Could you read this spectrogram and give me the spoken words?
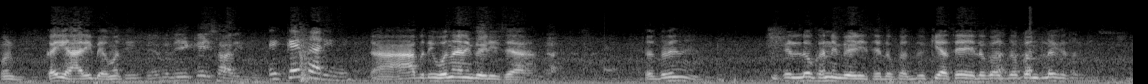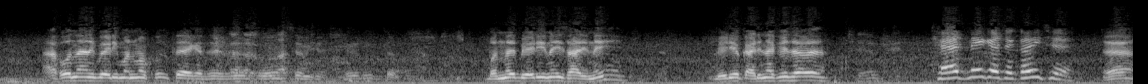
પણ કઈ હારી બે માંથી છે બે બધી એકય સારી એકેય સારી નહીં. આ બધી ઓનાની બેડી છે આ. ને? લોખંડની બેડી છે લોકો દુખિયા છે એ લોકો લોખંડ લઈ ગયા. આ હોનાની બેડી મનમાં ખુશ થયા કે છે. બંને બેડી નહીં સારી નહીં? બેડીઓ કાઢી નાખવી છે હવે? છે જ નહીં કે છે કઈ છે? હે?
